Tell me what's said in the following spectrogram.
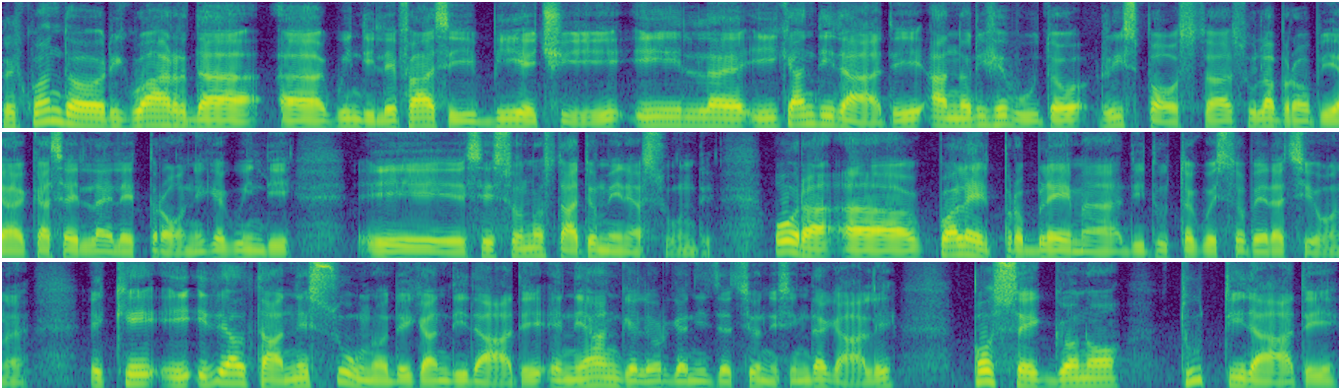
Per quanto riguarda uh, quindi le fasi B e C, il, i candidati hanno ricevuto risposta sulla propria casella elettronica, quindi eh, se sono stati o meno assunti. Ora, uh, qual è il problema di tutta questa operazione? È che in realtà nessuno dei candidati e neanche le organizzazioni sindacali posseggono tutti i dati,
